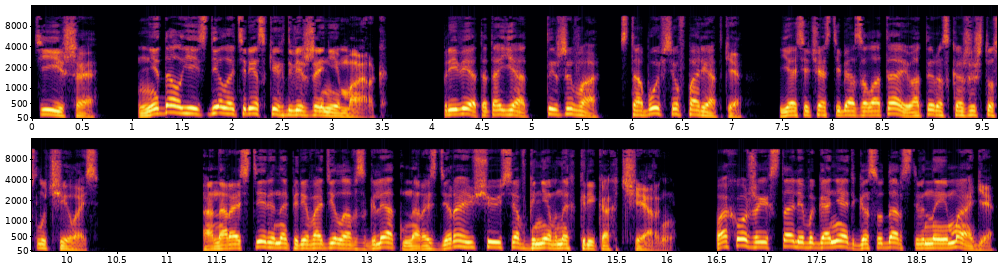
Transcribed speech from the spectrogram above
«Тише!» Не дал ей сделать резких движений Марк. «Привет, это я, ты жива, с тобой все в порядке. Я сейчас тебя залатаю, а ты расскажи, что случилось». Она растерянно переводила взгляд на раздирающуюся в гневных криках чернь. Похоже, их стали выгонять государственные маги,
